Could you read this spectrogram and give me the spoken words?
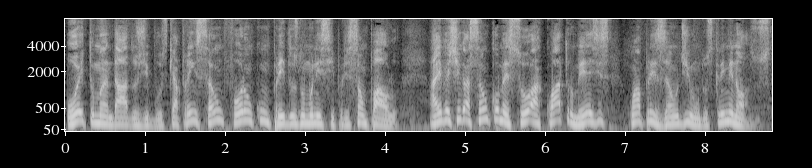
Oito mandados de busca e apreensão foram cumpridos no município de São Paulo. A investigação começou há quatro meses com a prisão de um dos criminosos.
